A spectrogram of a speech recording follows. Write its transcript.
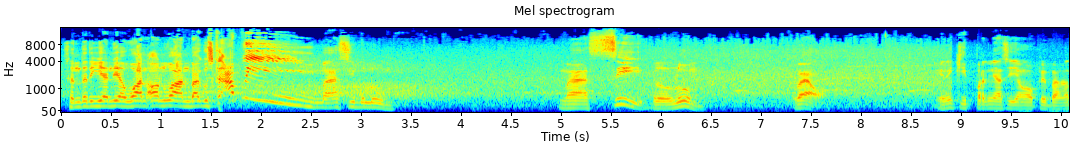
Sendirian dia one on one. Bagus Kavi. Masih belum. Masih belum. Well. Ini kipernya sih yang OP banget.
